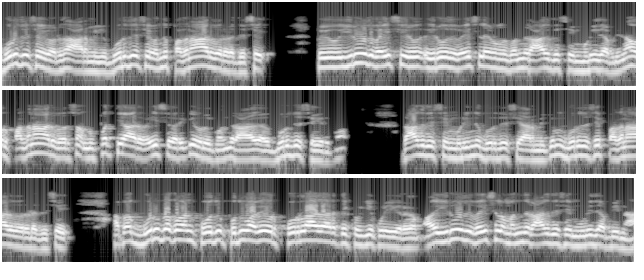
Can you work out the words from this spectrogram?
குரு திசை வந்து ஆரம்பிக்கும். குரு திசை வந்து பதினாறு வருட திசை. இப்போ இருபது வயசு இரு- இருபது வயசுல இவங்களுக்கு வந்து ராகு திசை முடியுது அப்படின்னா ஒரு பதினாறு வருஷம் முப்பத்தி ஆறு வயசு வரைக்கும் இவங்களுக்கு வந்து ராக குரு திசை இருக்கும். ராகு திசை முடிந்து குரு திசை ஆரம்பிக்கும். குரு திசை பதினாறு வருட திசை. அப்போ குரு பகவான் பொது பொதுவாகவே ஒரு பொருளாதாரத்தை குவிக்கக்கூடிய கிரகம் அது இருபது வயசுல வந்து ராகுதிசை முடியுது அப்படின்னா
